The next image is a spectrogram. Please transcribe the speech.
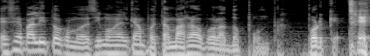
ese palito, como decimos en el campo, está embarrado por las dos puntas. ¿Por qué?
